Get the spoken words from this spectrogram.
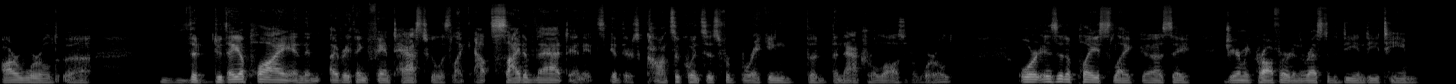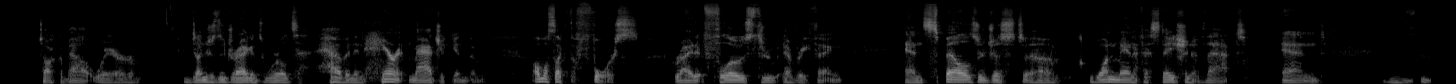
our world uh, the, do they apply and then everything fantastical is like outside of that and it's it, there's consequences for breaking the, the natural laws of the world? Or is it a place like uh, say jeremy crawford and the rest of the d&d team talk about where dungeons and dragons worlds have an inherent magic in them almost like the force right? It flows through everything. And spells are just uh, one manifestation of that. And th-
